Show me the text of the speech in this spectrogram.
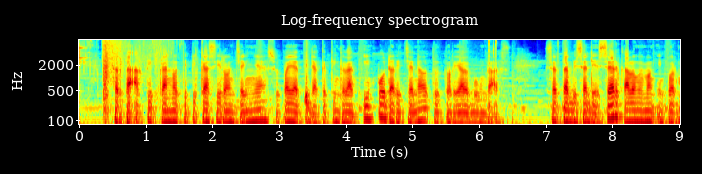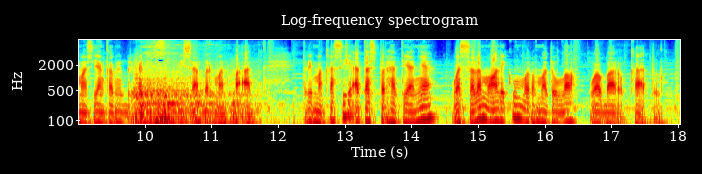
serta aktifkan notifikasi loncengnya supaya tidak ketinggalan info dari channel tutorial Bung Dars. Serta bisa di-share kalau memang informasi yang kami berikan ini bisa bermanfaat. Terima kasih atas perhatiannya. Wassalamualaikum warahmatullahi wabarakatuh.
